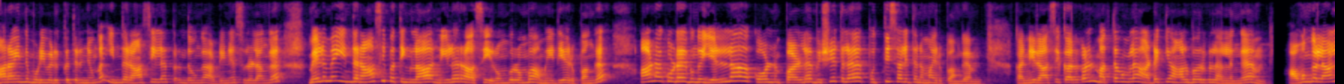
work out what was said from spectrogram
ஆராய்ந்து முடிவெடுக்க தெரிஞ்சவங்க இந்த ராசியில் பிறந்தவங்க அப்படின்னே சொல்லலாங்க. மேலுமே இந்த ராசி பார்த்திங்களா? நில ராசி. ரொம்ப ரொம்ப அமைதியாக இருப்பாங்க. ஆனால் கூட இவங்க எல்லா கோல் பல விஷயத்தில் புத்திசாலித்தனமாக இருப்பாங்க. கன்னி ராசிக்காரர்கள் மற்றவங்கள அடக்கி ஆள்பவர்கள் அல்லங்க. அவங்களால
